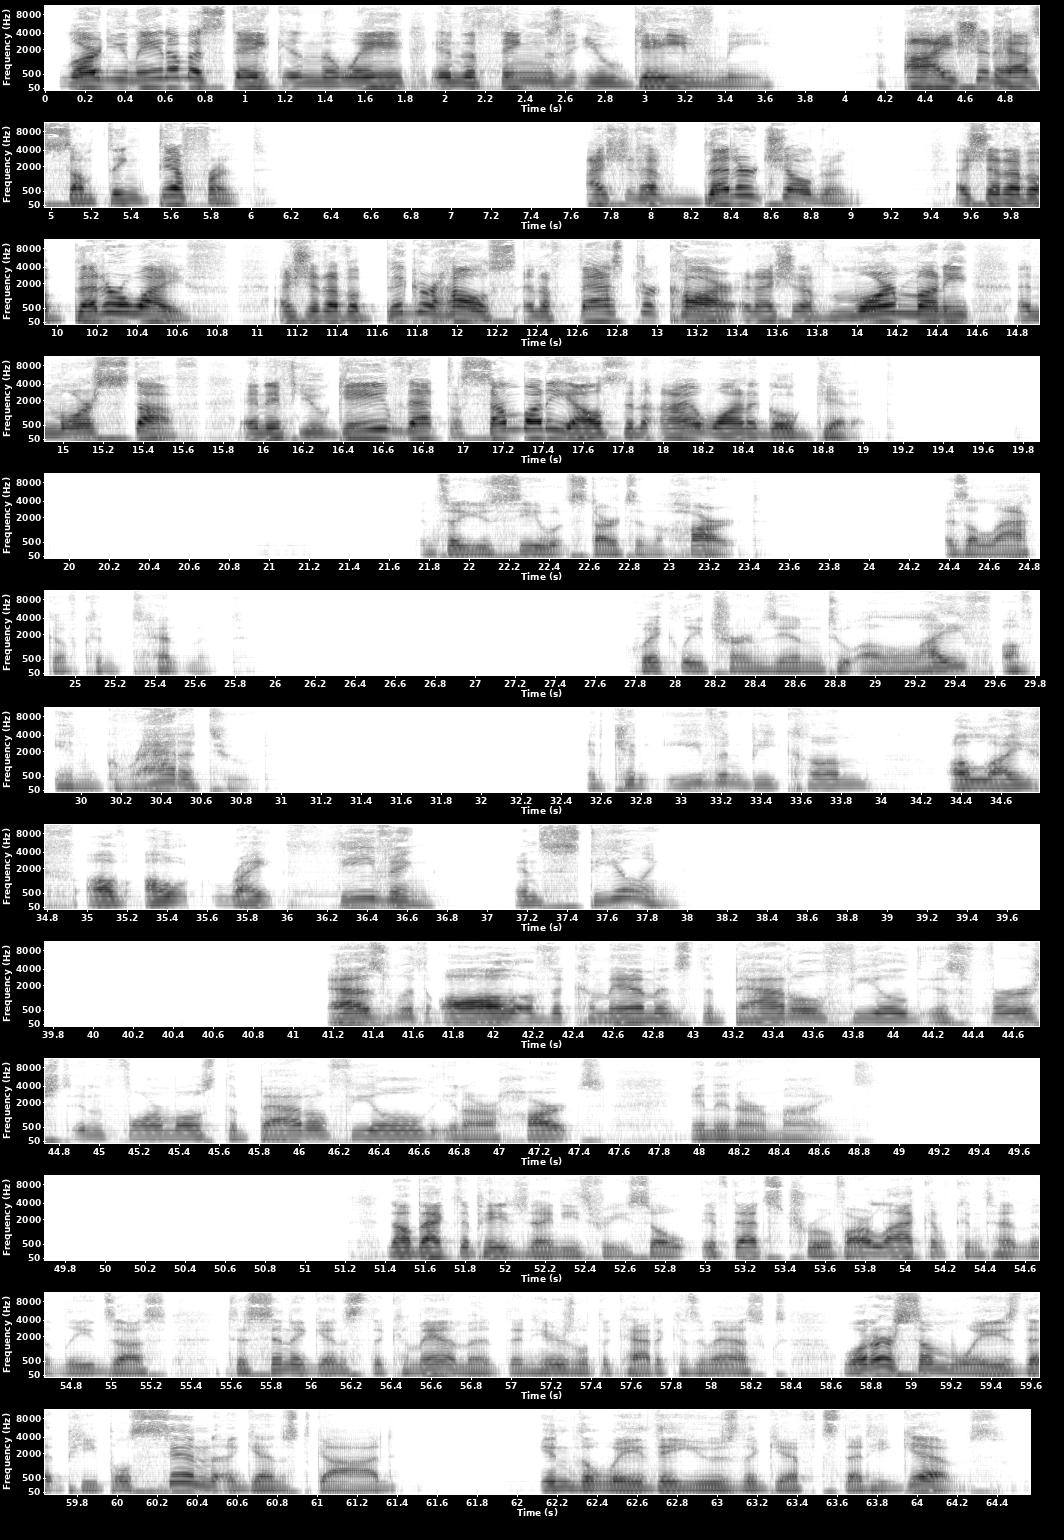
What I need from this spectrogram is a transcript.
Lord, you made a mistake in the way, in the things that you gave me. I should have something different. I should have better children. I should have a better wife. I should have a bigger house and a faster car, and I should have more money and more stuff. And if you gave that to somebody else, then I want to go get it. And so you see what starts in the heart as a lack of contentment quickly turns into a life of ingratitude and can even become a life of outright thieving and stealing. As with all of the commandments, the battlefield is first and foremost the battlefield in our hearts and in our minds. Now, back to page 93. So, if that's true, if our lack of contentment leads us to sin against the commandment, then here's what the Catechism asks What are some ways that people sin against God in the way they use the gifts that He gives?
